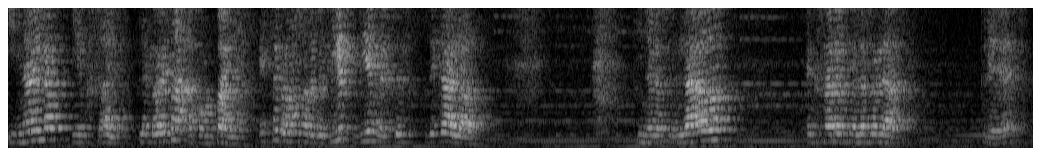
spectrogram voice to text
Inhalo y exhalo. La cabeza acompaña. Esto lo vamos a repetir 10 veces de cada lado. Inhalo hacia un lado, exhalo hacia el otro lado. 3,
